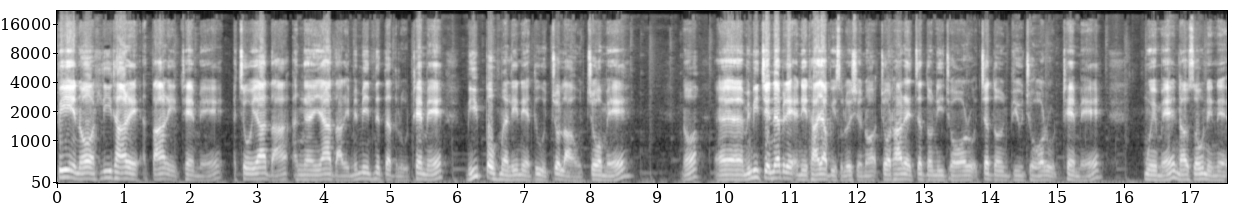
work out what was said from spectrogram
ပြီးရင်တော့လှီးထားတဲ့အသားတွေထည့်မယ်အချိုရတာအငံရတာတွေမြင့်မြင့်နှစ်သက်တယ်လို့ထည့်မယ်မီးပုံမှန်လေးနဲ့သူ့ကိုကြွတ်လာအောင်ကြော်မယ်နော်အဲမိမိကျင်တဲ့ပြတဲ့အနေထားရောက်ပြီဆိုလို့ရှိရင်တော့ကြော်ထားတဲ့ကြက်သွန်ဒီကြော်တို့ကြက်သွန်ဖြူကြော်တို့ထည့်မယ်မှွေမယ်နောက်ဆုံးအနေနဲ့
